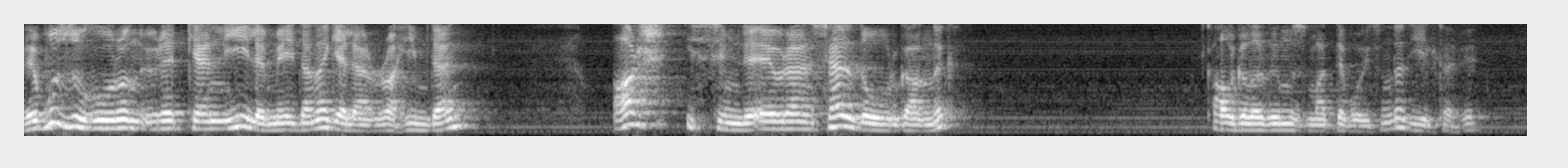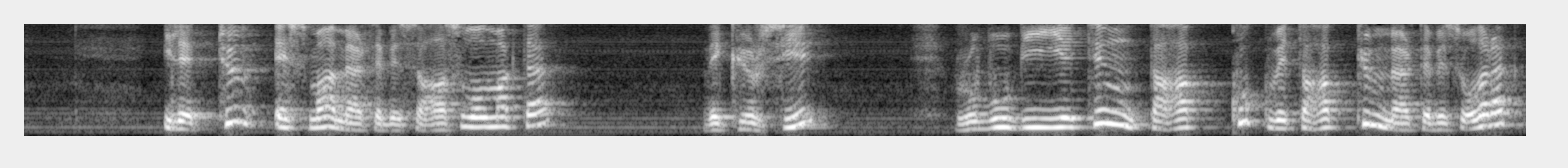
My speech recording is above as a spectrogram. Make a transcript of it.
ve bu zuhurun üretkenliğiyle meydana gelen rahimden arş isimli evrensel doğurganlık algıladığımız madde boyutunda değil tabi ile tüm esma mertebesi hasıl olmakta ve kürsi rububiyetin tahakkuk ve tahakküm mertebesi olarak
